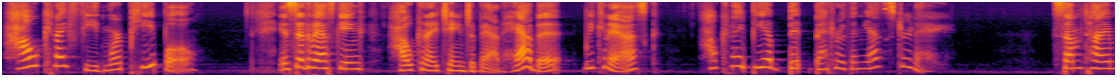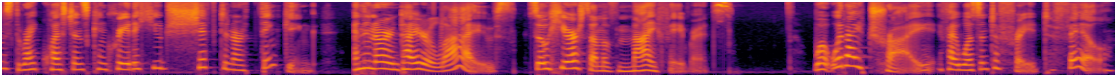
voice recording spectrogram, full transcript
how can I feed more people? Instead of asking, how can I change a bad habit? We can ask, how can I be a bit better than yesterday? Sometimes the right questions can create a huge shift in our thinking and in our entire lives. So here are some of my favorites. What would I try if I wasn't afraid to fail?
